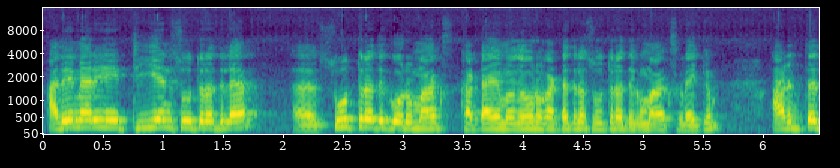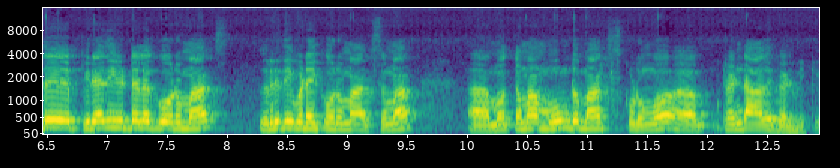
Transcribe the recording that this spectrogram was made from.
அதே மாதிரி டிஎன் சூத்திரத்தில் சூத்திரத்துக்கு ஒரு மார்க்ஸ் கட்டாயம் ஏதோ ஒரு கட்டத்தில் சூத்திரத்துக்கு மார்க்ஸ் கிடைக்கும். அடுத்தது பிரதிகிட்டலுக்கு ஒரு மார்க்ஸ் இறுதி விடைக்கு ஒரு மார்க்ஸுமா மொத்தமாக மூன்று மார்க்ஸ் கொடுங்கோ ரெண்டாவது கேள்விக்கு.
